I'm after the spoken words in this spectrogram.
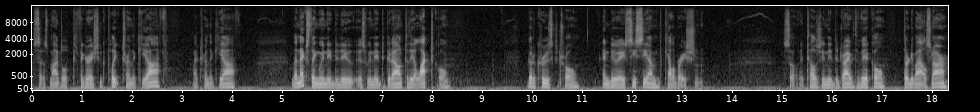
It says module configuration complete. Turn the key off. I turn the key off. The next thing we need to do is we need to go down to the electrical, go to cruise control, and do a CCM calibration. So it tells you you need to drive the vehicle 30 miles an hour,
